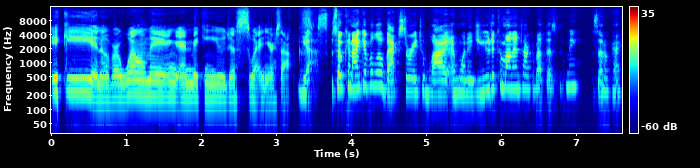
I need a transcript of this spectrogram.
icky and overwhelming and making you just sweat in your socks. Yes. So, can I give a little backstory to why I wanted you to come on and talk about this with me? Is that okay?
